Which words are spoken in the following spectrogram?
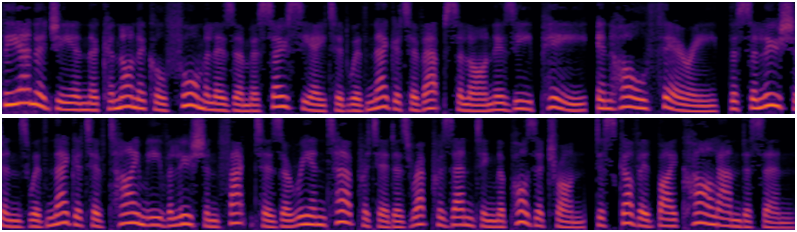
The energy in the canonical formalism associated with negative epsilon is EP. In hole theory, the solutions with negative time evolution factors are reinterpreted as representing the positron, discovered by Carl Anderson.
